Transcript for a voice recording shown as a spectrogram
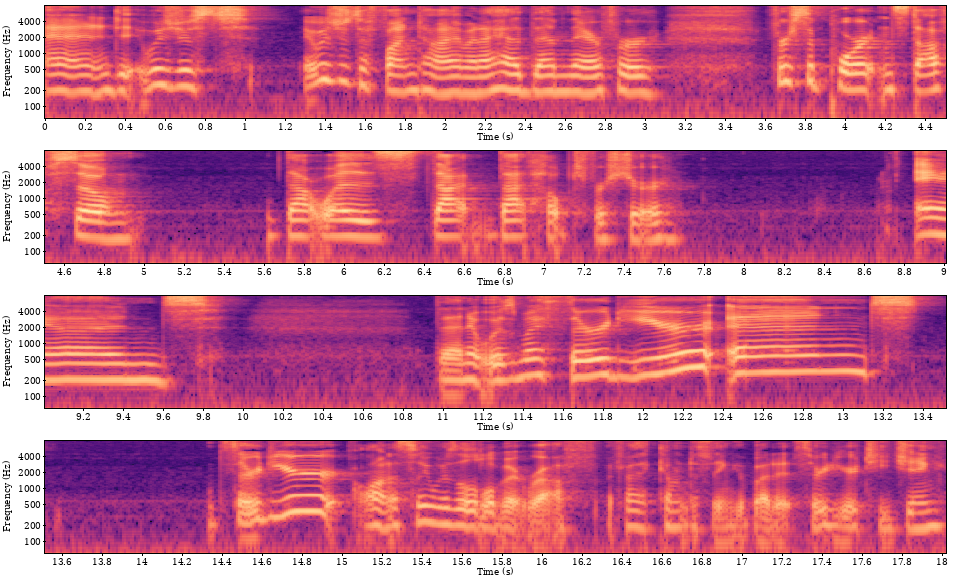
And it was just it was just a fun time and I had them there for for support and stuff. So that was that that helped for sure. And then it was my third year and third year honestly was a little bit rough if I come to think about it. Third year teaching.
